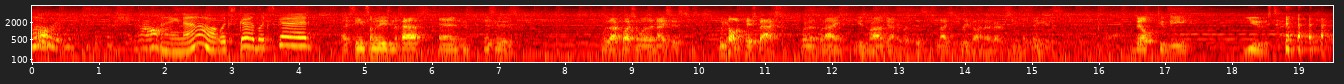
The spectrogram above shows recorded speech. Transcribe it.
Oh, it looks so strong. I know. It looks good. Looks good. I've seen some of these in the past and this is without question one of the nicest, we call them pitchbacks when, when I used them when I was younger, but this is the nicest rebound I've ever seen. This thing is built to be used.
